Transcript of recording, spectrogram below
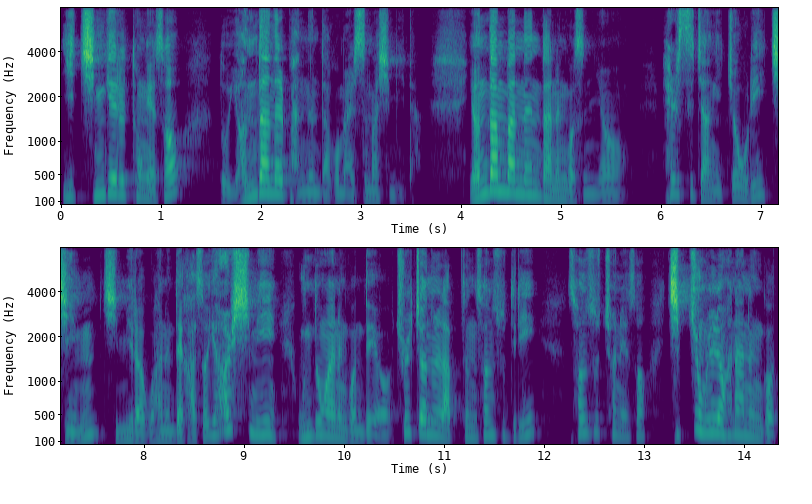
이 징계를 통해서 또 연단을 받는다고 말씀하십니다. 연단 받는다는 것은요. 헬스장 있죠? 우리 짐, 짐이라고 하는데 가서 열심히 운동하는 건데요. 출전을 앞둔 선수들이 선수촌에서 집중 훈련하는 것.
